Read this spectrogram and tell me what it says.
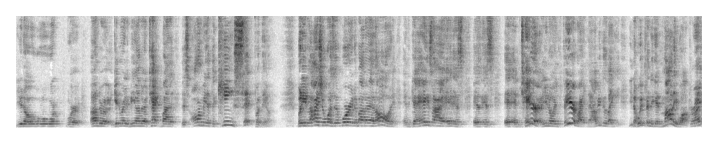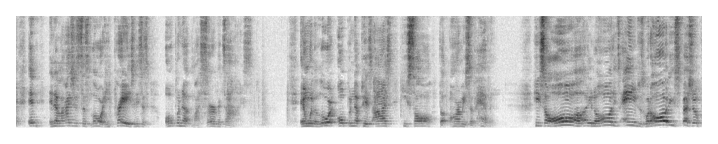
you know, were, were under getting ready to be under attack by this army that the king sent for them. But Elijah wasn't worried about it at all. And Gehazi is, is, is in terror, you know, in fear right now because, like, you know, we're finna get mollywalked, right? And, and Elijah says, Lord, he prays and he says, open up my servant's eyes. And when the Lord opened up his eyes, he saw the armies of heaven he saw all, uh, you know, all these angels with all these special,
